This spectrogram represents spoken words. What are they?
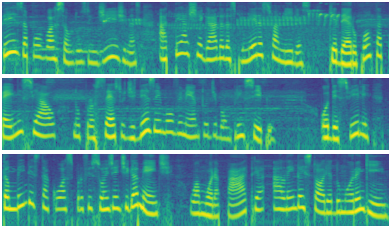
desde a povoação dos indígenas até a chegada das primeiras famílias, que deram o pontapé inicial no processo de desenvolvimento de Bom Princípio. O desfile também destacou as profissões de antigamente, o amor à pátria, além da história do moranguinho.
